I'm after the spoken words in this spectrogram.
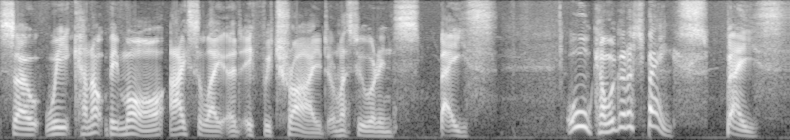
so we cannot be more isolated if we tried, unless we were in space. Oh, can we go to space? Space.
